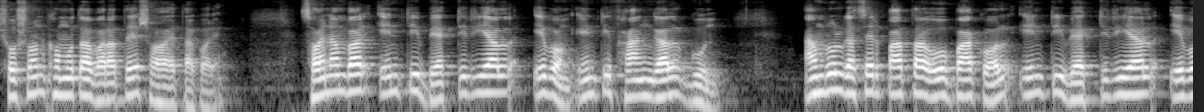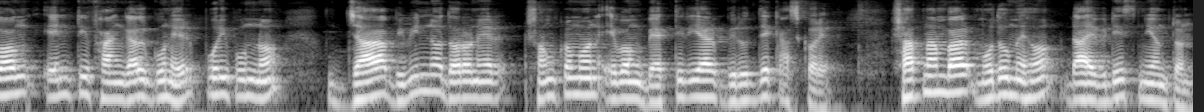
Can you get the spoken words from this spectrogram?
শোষণ ক্ষমতা বাড়াতে সহায়তা করে। ছয় নম্বর অ্যান্টিব্যাকটেরিয়াল এবং অ্যান্টিফাঙ্গাল গুণ। আমরুল গাছের পাতা ও বাকল অ্যান্টিব্যাকটেরিয়াল এবং অ্যান্টিফাঙ্গাল গুণের পরিপূর্ণ যা বিভিন্ন ধরনের সংক্রমণ এবং ব্যাকটেরিয়ার বিরুদ্ধে কাজ করে। সাত নাম্বার, মধুমেহ ডায়াবেটিস নিয়ন্ত্রণ।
